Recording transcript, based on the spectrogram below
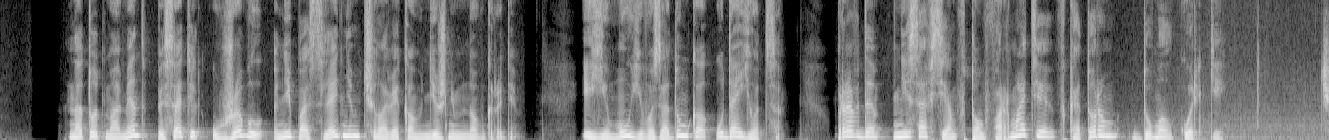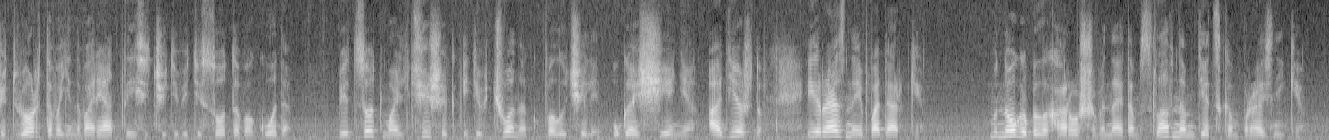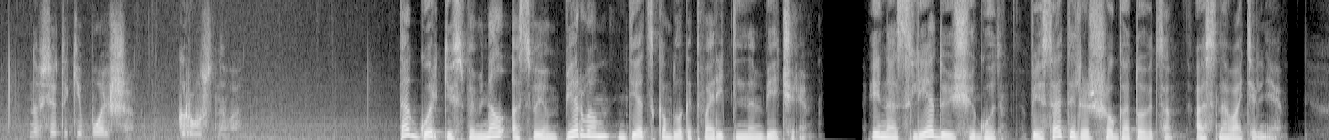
На тот момент писатель уже был не последним человеком в Нижнем Новгороде. И ему его задумка удается. Правда, не совсем в том формате, в котором думал Горький. 4 января 1900 года 500 мальчишек и девчонок получили угощения, одежду и разные подарки – много было хорошего на этом славном детском празднике, но все-таки больше грустного. Так Горький вспоминал о своем первом детском благотворительном вечере. И на следующий год писатель решил готовиться основательнее.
